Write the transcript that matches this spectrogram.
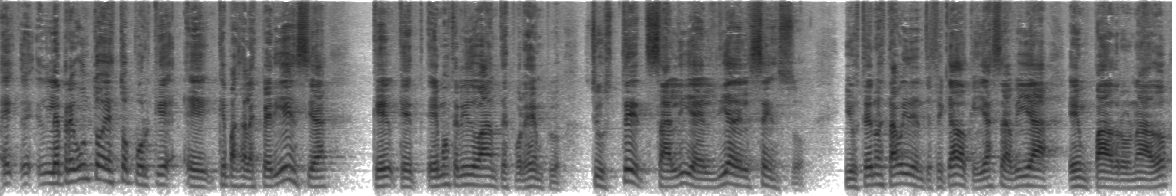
eh, eh, Le pregunto esto porque, eh, ¿qué pasa? La experiencia que, que, hemos tenido antes, por ejemplo, si usted salía el día del censo y usted no estaba identificado, que ya se había empadronado,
